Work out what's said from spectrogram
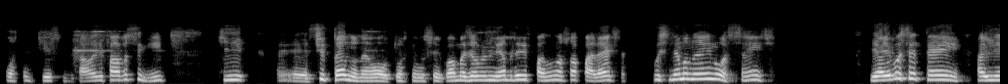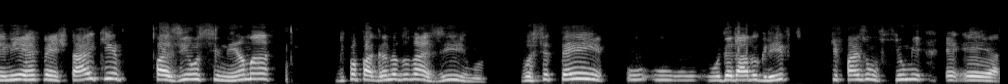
importantíssimo e tal, ele falava o seguinte, que, é, citando né, um autor que eu não sei qual, mas eu me lembro dele falando na sua palestra, o cinema não é inocente. E aí você tem a Leni Riefenstahl que faziam cinema de propaganda do nazismo. Você tem o, o, o D.W. Griffith, que faz um filme é, é,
